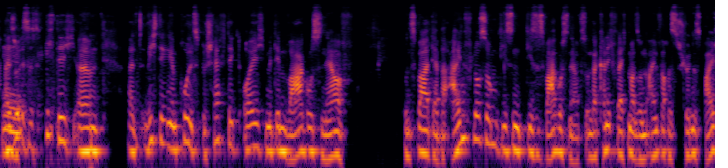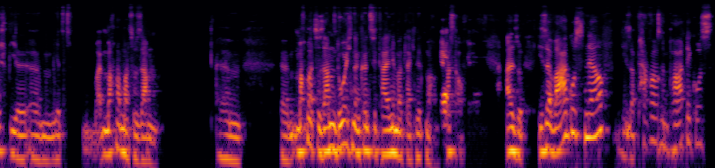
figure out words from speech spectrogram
Also mhm. ist es wichtig, ähm, als wichtigen Impuls, beschäftigt euch mit dem Vagusnerv. Und zwar der Beeinflussung diesen, dieses Vagusnervs. Und da kann ich vielleicht mal so ein einfaches, schönes Beispiel ähm, jetzt, machen wir mal zusammen. Ähm, äh, mach mal zusammen durch und dann können die Teilnehmer gleich mitmachen. Ja. Passt auf. Also, dieser Vagusnerv, dieser Parasympathikus,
